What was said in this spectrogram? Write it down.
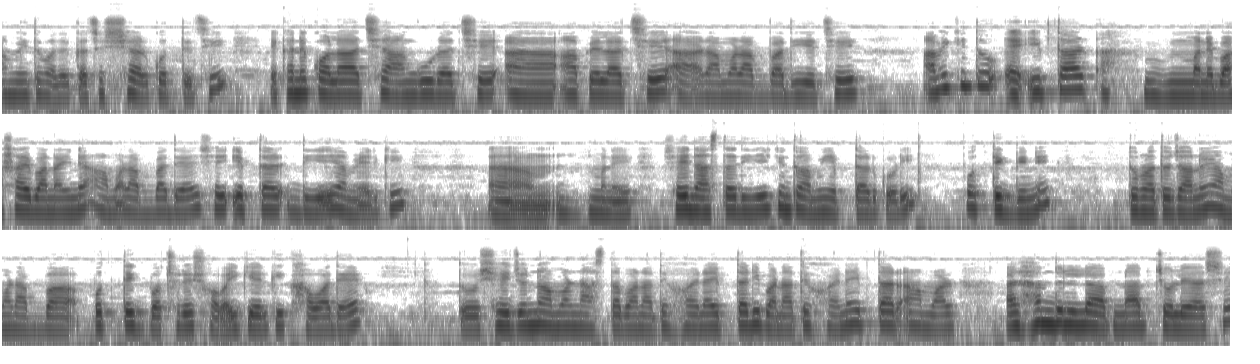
আমি তোমাদের কাছে শেয়ার করতেছি। এখানে কলা আছে, আঙ্গুর আছে আপেল আছে, আর আমার আব্বা দিয়েছে। আমি কিন্তু ইফতার মানে বাসায় বানাই না, আমার আব্বা দেয়। সেই ইফতার দিয়েই আমি আর কি মানে সেই নাস্তা দিয়েই কিন্তু আমি ইফতার করি প্রত্যেক দিনে। তোমরা তো জানোই, আমার আব্বা প্রত্যেক বছরে সবাইকে আর কি খাওয়া দেয়। তো সেই জন্য আমার নাস্তা বানাতে হয় না ইফতারি বানাতে হয় না। ইফতার আমার, আলহামদুলিল্লাহ, আপনার চলে আসে।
